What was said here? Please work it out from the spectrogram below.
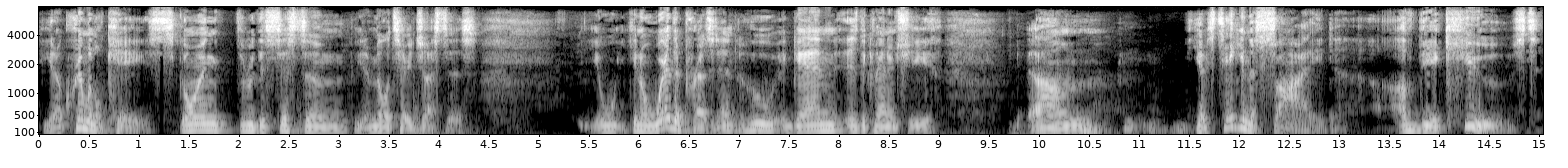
you know, criminal case, going through the system, you know, military justice, you, you know, where the president, who again is the commander in chief, um, you know, is taking the side of the accused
